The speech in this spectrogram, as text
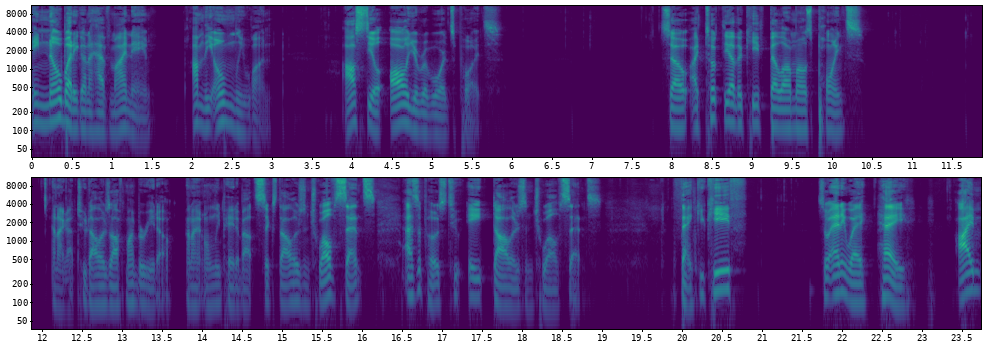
Ain't nobody going to have my name. I'm the only one. I'll steal all your rewards points. So I took the other Keith Bellomo's points and I got $2 off my burrito, and I only paid about $6.12 as opposed to $8.12. Thank you, Keith. So, anyway, hey, I'm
